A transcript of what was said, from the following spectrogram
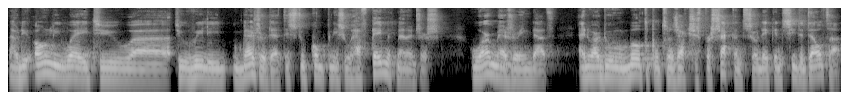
Now, the only way to uh, to really measure that is to companies who have payment managers who are measuring that and who are doing multiple transactions per second, so they can see the delta.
